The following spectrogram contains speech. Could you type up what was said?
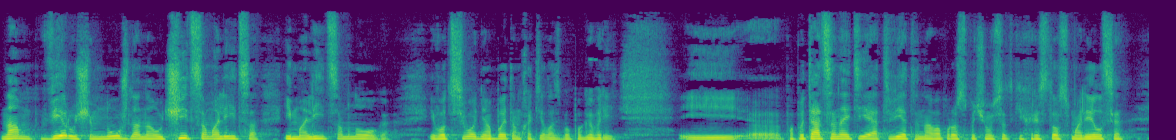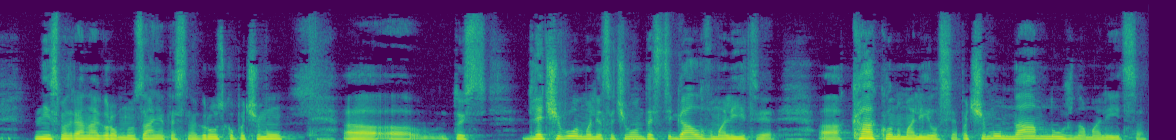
Нам, верующим, нужно научиться молиться и молиться много. И вот сегодня об этом хотелось бы поговорить. И э, попытаться найти ответы на вопрос, почему все-таки Христос молился, несмотря на огромную занятость, нагрузку, почему, э, э, то есть для чего он молился, чего он достигал в молитве, а, как он молился, почему нам нужно молиться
